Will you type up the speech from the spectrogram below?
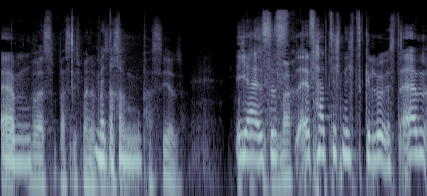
Ähm, was, was ich meine, was ist passiert? Ja, es ist, es hat sich nichts gelöst. Ähm,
